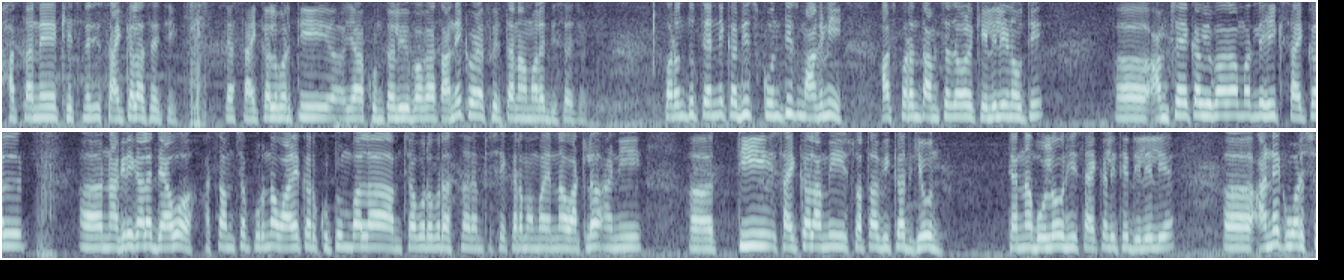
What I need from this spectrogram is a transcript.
हाताने खेचण्याची सायकल असायची. त्या सायकलवरती या कुंटल विभागात अनेक वेळा फिरताना आम्हाला दिसायचे. परंतु त्यांनी कधीच कोणतीच मागणी आजपर्यंत आमच्याजवळ केलेली नव्हती. आमच्या एका विभागामधले ही एक सायकल नागरिकाला द्यावं असं आमच्या पूर्ण वाळेकर कुटुंबाला आमच्याबरोबर असणाऱ्या आमच्या शेखर मामा यांना वाटलं आणि ती सायकल आम्ही स्वतः विकत घेऊन त्यांना बोलवून ही सायकल इथे दिलेली आहे. अनेक वर्ष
